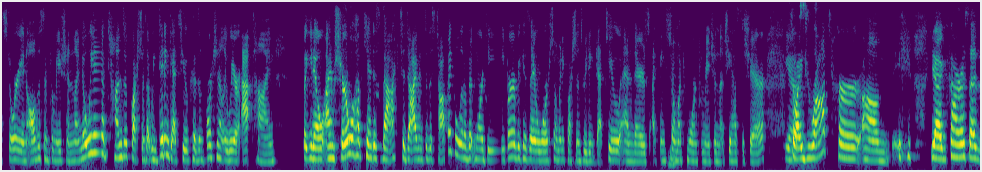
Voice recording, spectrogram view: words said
story and all this information. And i know we have tons of questions that we didn't get to because unfortunately we are at time. But you know i'm sure we'll have candace back to dive into this topic a little bit more deeper because there were so many questions we didn't get to and there's i think so much more information that she has to share. Yes. so i dropped her um yeah kara said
